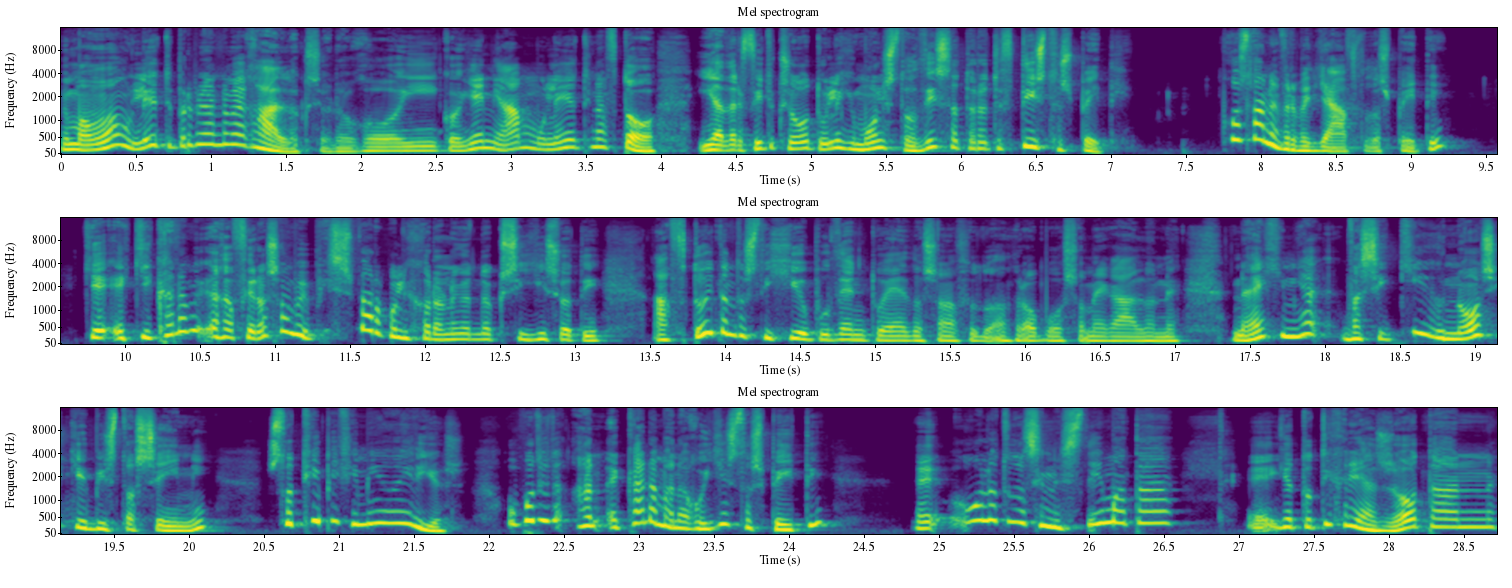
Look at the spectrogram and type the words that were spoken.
Η μαμά μου λέει ότι πρέπει να είναι μεγάλο, ξέρω εγώ. Η οικογένειά μου λέει ότι είναι αυτό. Η αδερφή του, ξέρω εγώ, του λέγει μόλις το δεις, θα το ερωτευτεί στο σπίτι. Πώς θα είναι, βρε παιδιά, αυτό το σπίτι; Και εκεί κάναμε, αφιερώσαμε επίσης πάρα πολύ χρόνο για να το εξηγήσω ότι αυτό ήταν το στοιχείο που δεν του έδωσαν αυτόν τον ανθρώπο όσο μεγάλωνε. Να έχει μια βασική γνώση και εμπιστοσύνη στο τι επιθυμεί ο ίδιος. Οπότε, αν κάναμε αναγωγή στο σπίτι, ε, όλα του τα συναισθήματα, ε, για το τι χρειαζόταν,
